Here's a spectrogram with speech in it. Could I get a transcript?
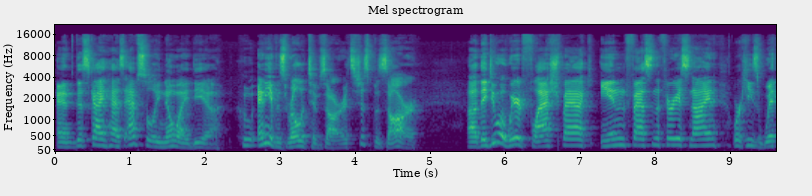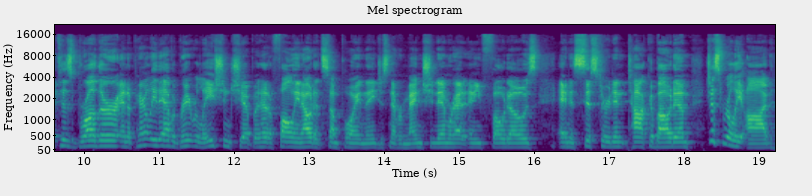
and this guy has absolutely no idea who any of his relatives are. It's just bizarre. Uh, they do a weird flashback in Fast and the Furious 9 where he's with his brother, and apparently they have a great relationship, but had a falling out at some point, and they just never mentioned him or had any photos, and his sister didn't talk about him. Just really odd,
